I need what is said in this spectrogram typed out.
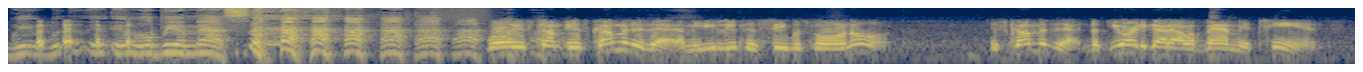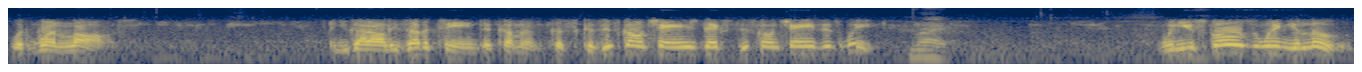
we, we it, it, will be a mess. well, it's come it's coming to that. I mean, you, you can see what's going on. It's coming to that. Look, you already got Alabama at ten with one loss, and you got all these other teams that coming because because it's going to change next. It's going to change this week. Right. When you're supposed to win, you lose.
